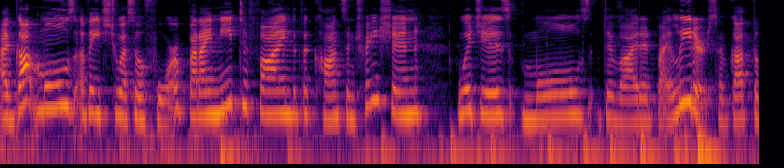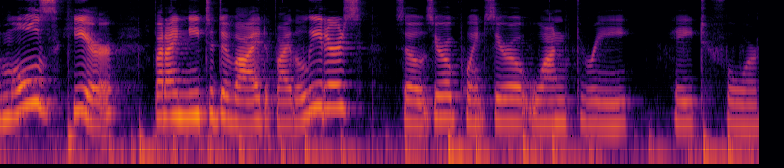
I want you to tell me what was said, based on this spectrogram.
I've got moles of H2SO4, but I need to find the concentration, which is moles divided by liters. I've got the moles here, but I need to divide by the liters. So 0.013 0.84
